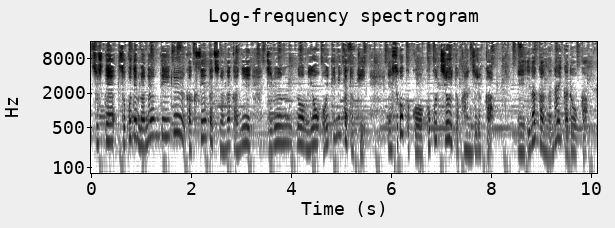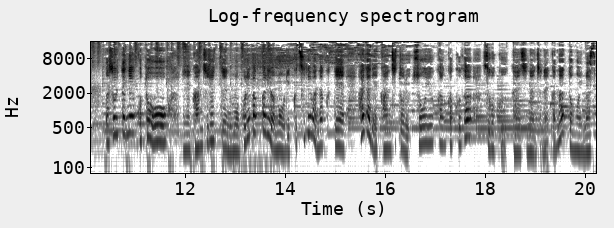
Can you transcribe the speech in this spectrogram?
そしてそこで学んでいる学生たちの中に自分の身を置いてみた時、すごくこう心地よいと感じるか、違和感がないかどうか、まあ、そういったね、ことを、えー、感じるっていうのも、こればっかりはもう理屈ではなくて、肌で感じ取る、そういう感覚がすごく大事なんじゃないかなと思います。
